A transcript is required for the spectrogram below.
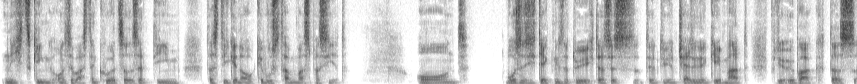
nichts ging ohne Sebastian Kurz oder sein Team, dass die genau gewusst haben, was passiert. Und wo sie sich decken, ist natürlich, dass es die Entscheidung gegeben hat für die ÖBAG, dass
